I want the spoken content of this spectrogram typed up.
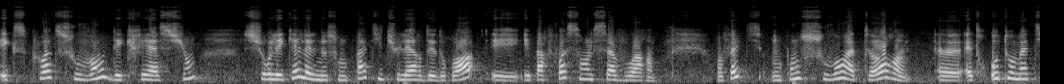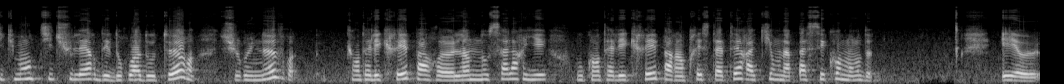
exploitent souvent des créations sur lesquelles elles ne sont pas titulaires des droits et, parfois sans le savoir. En fait, on pense souvent à tort euh, être automatiquement titulaire des droits d'auteur sur une œuvre quand elle est créée par euh, l'un de nos salariés ou quand elle est créée par un prestataire à qui on a passé commande. Et euh,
